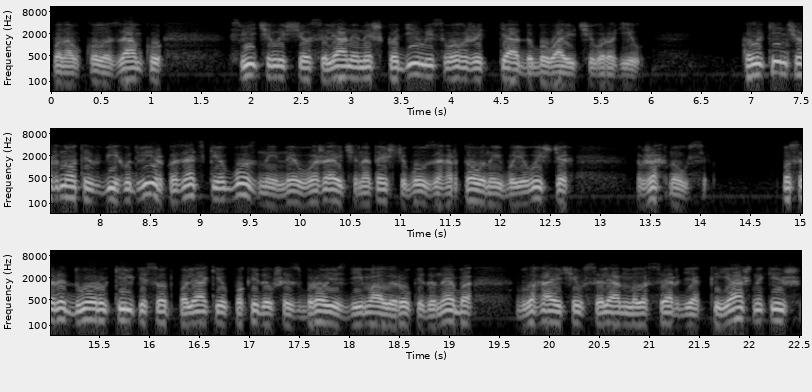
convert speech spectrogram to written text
понавколо замку, свідчили, що селяни не шкоділи свого життя, добуваючи ворогів. Коли кінь Чорноти вбіг у двір, козацький обозний, не вважаючи на те, що був загартований в бойовищах, вжахнувся. Посеред двору кількісот поляків, покидавши зброю, здіймали руки до неба, благаючи в селян милосердя, кияшники ж,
